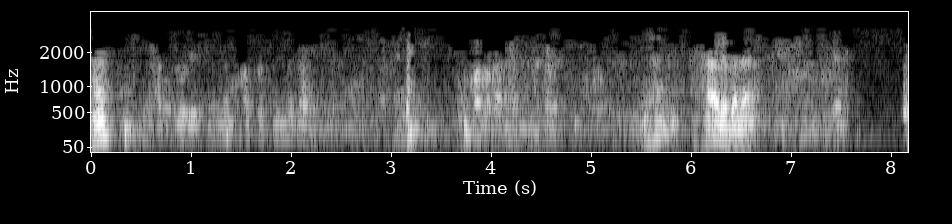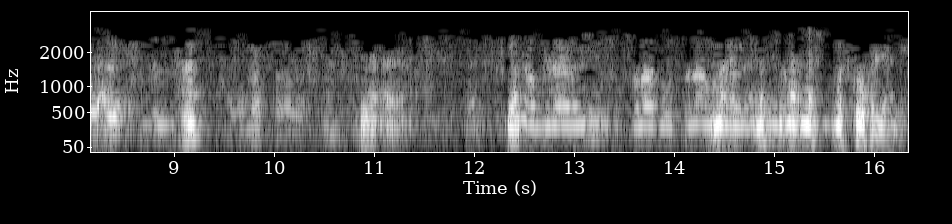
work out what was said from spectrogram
ها؟ هذا بلاء رب العالمين والصلاة والسلام على مفتوح اللي عندك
